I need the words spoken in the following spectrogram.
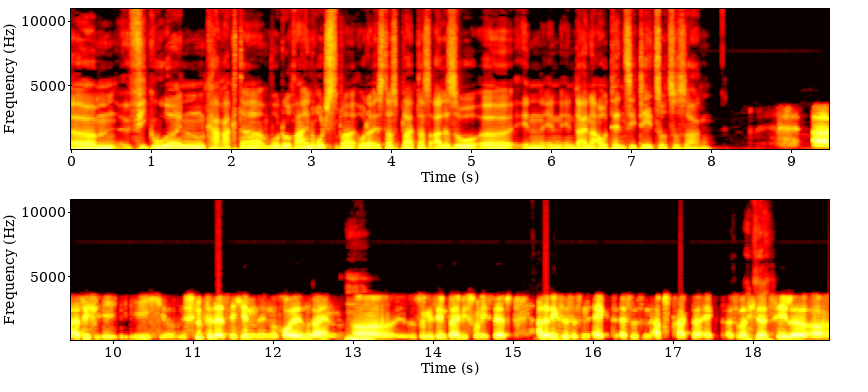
ähm, Figur, einen Charakter, wo du reinrutschst? Oder, oder ist das, bleibt das alles so äh, in, in, in deiner Authentizität sozusagen? Äh, also ich, ich schlüpfe da jetzt nicht in, in Rollen rein. Mhm. Äh, so gesehen bleibe ich schon nicht selbst. Allerdings ist es ein Act. Es ist ein abstrakter Act. Also was okay. ich da erzähle. Äh,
